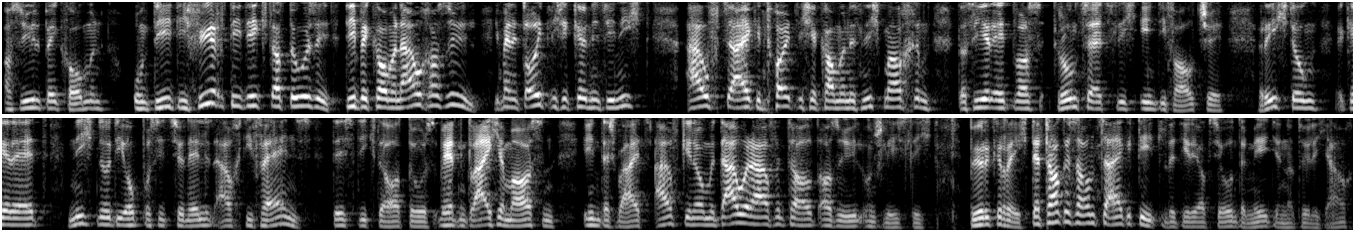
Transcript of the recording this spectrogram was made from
Asyl bekommen und die, die für die Diktatur sind, die bekommen auch Asyl. Ich meine, deutlicher können sie nicht aufzeigen, deutlicher kann man es nicht machen, dass hier etwas grundsätzlich in die falsche Richtung gerät. Nicht nur die Oppositionellen, auch die Fans des Diktators werden gleichermaßen in der Schweiz aufgenommen. Daueraufenthalt, Asyl und schließlich Bürgerrecht. Der Tagesanzeigertitel, die Reaktion der Medien natürlich auch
